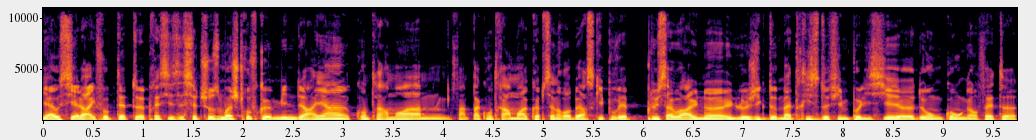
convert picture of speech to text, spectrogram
Il y a aussi, alors il faut peut-être préciser cette chose, moi je trouve que mine de rien, contrairement à, enfin pas contrairement à Cops and qui pouvait plus avoir une, une logique de matrice de films policiers euh, de Hong Kong, en fait, euh,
